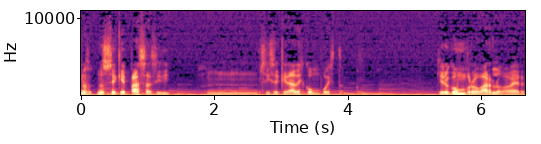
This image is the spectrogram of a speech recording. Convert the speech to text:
No, sé qué pasa si, mm, si se queda descompuesto. Quiero comprobarlo, a ver.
